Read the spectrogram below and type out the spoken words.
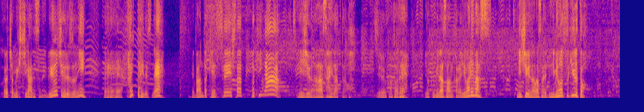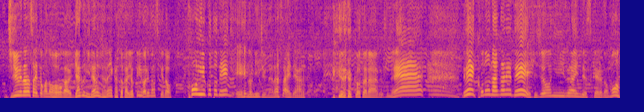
これはチョメ吉がですねビューチフルズに、えー入った日ですね。バンド結成した時が27歳だったということでよく皆さんから言われます。27歳微妙すぎると。17歳とかの方がギャグになるんじゃないかとかよく言われますけどこういうことで永遠の27歳であると。いうことなんですね。でこの流れで非常に言いづらいんですけれども、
